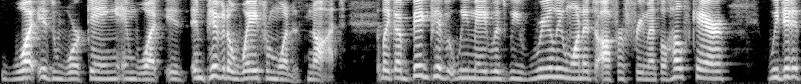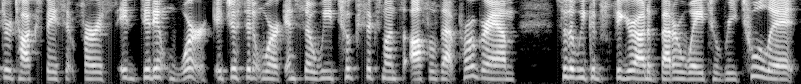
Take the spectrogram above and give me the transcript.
what is working and what is, and pivot away from what is not like a big pivot we made was we really wanted to offer free mental health care. We did it through Talkspace at first. It didn't work. It just didn't work. And so we took six months off of that program so that we could figure out a better way to retool it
